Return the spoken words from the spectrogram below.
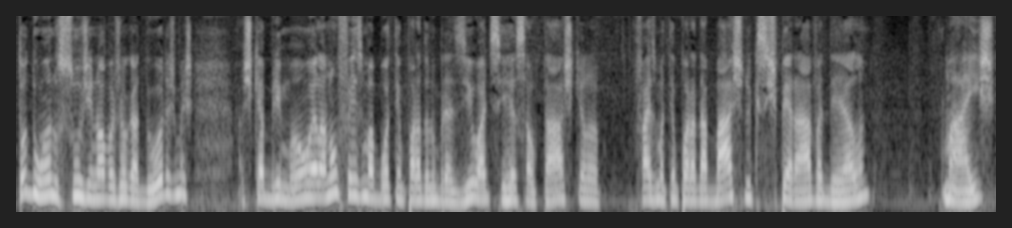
todo ano surgem novas jogadoras, mas acho que abrir mão, ela não fez uma boa temporada no Brasil, há de se ressaltar, acho que ela faz uma temporada abaixo do que se esperava dela, mas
